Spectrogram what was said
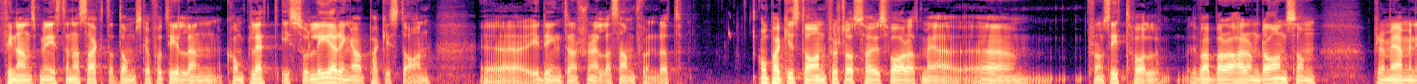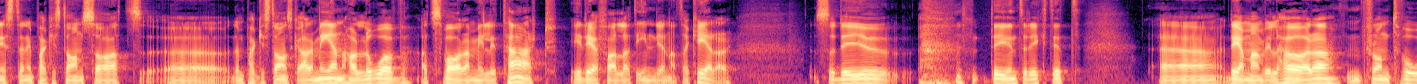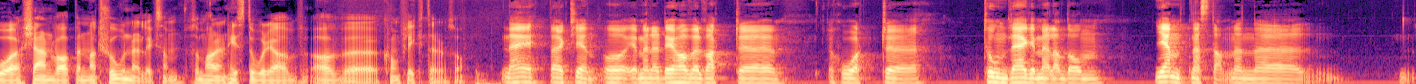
finansministern har sagt att de ska få till en komplett isolering av Pakistan Eh, i det internationella samfundet. Och Pakistan förstås har ju svarat med eh, från sitt håll. Det var bara häromdagen som premiärministern i Pakistan sa att eh, den pakistanska armén har lov att svara militärt i det fall att Indien attackerar. Så det är ju, det är ju inte riktigt eh, det man vill höra från två kärnvapennationer liksom, som har en historia av, av eh, konflikter och så. Nej, verkligen. Och jag menar det har väl varit eh, hårt eh, tonläge mellan dem jämt nästan. Men eh,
